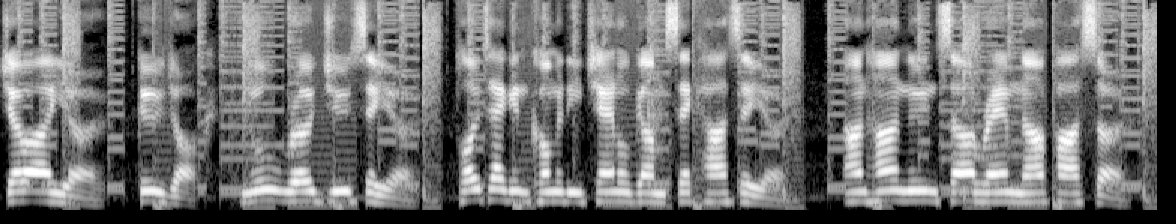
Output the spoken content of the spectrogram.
Joayo, Gudok, Nul Roju Plotagon Comedy Channel Gum Sek Ha Seo, Anha Noon Sa Ram Na Paso.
